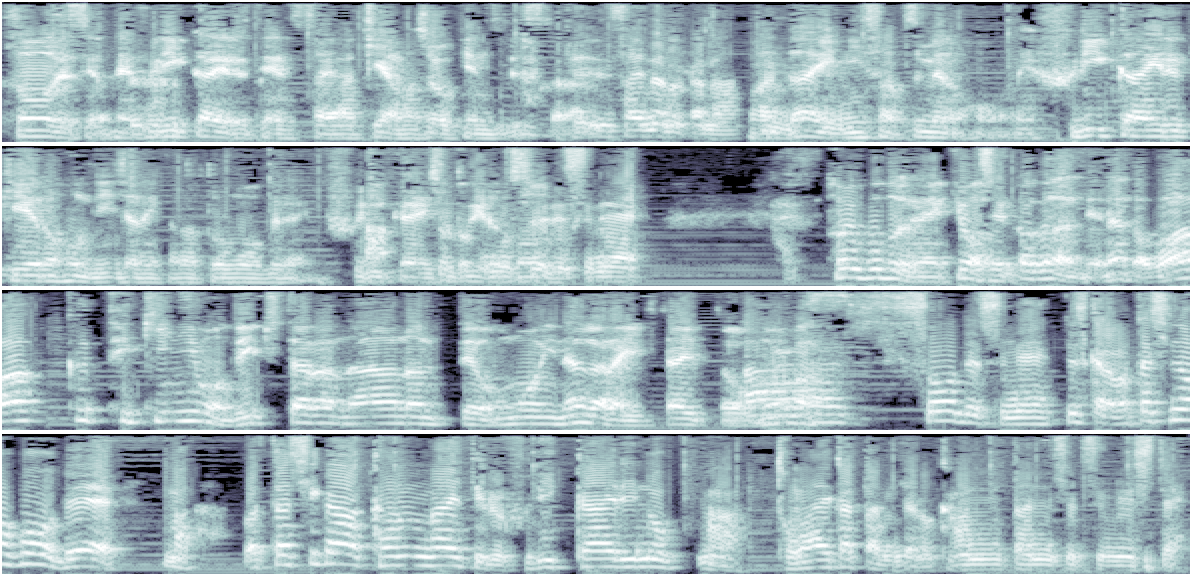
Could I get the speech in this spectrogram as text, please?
そうですよね。振り返る天才、秋山条件図ですから。天才なのかな？まあ、うん第2冊目の方はね、振り返る系の本でいいんじゃないかなと思うぐらい、振り返りあちょっと得意だ面白いですすということでね、今日はせっかくなんで、なんかワーク的にもできたらなぁなんて思いながら行きたいと思います。そうですね。ですから私の方で、まあ、私が考えている振り返りの、まあ、捉え方みたいなのを簡単に説明して、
